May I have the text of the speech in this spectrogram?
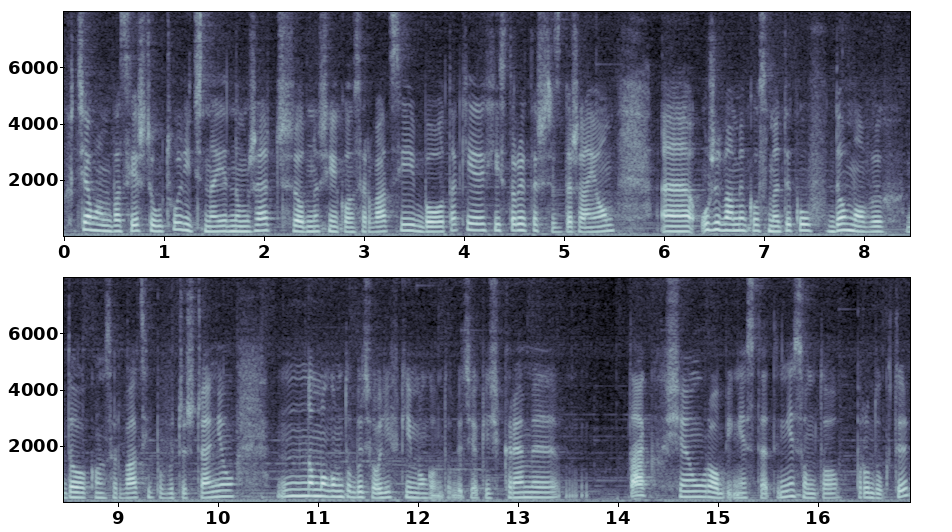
Chciałam Was jeszcze uczulić na jedną rzecz odnośnie konserwacji, bo takie historie też się zdarzają. E, używamy kosmetyków domowych do konserwacji po wyczyszczeniu. No, mogą to być oliwki, mogą to być jakieś kremy. Tak się robi, niestety. Nie są to produkty,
